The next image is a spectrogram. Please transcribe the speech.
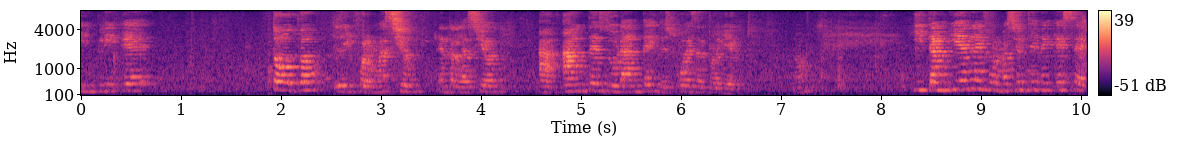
implique toda la información en relación a antes, durante y después del proyecto. Y también la información tiene que ser,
